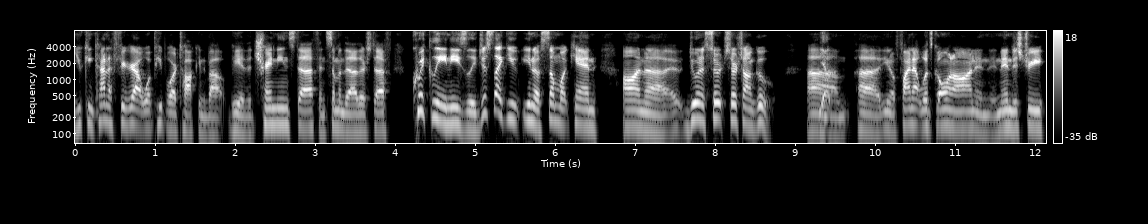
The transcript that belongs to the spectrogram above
you can kind of figure out what people are talking about via the trending stuff and some of the other stuff quickly and easily, just like you you know somewhat can on uh, doing a search search on Google. Um, uh, you know, find out what's going on in an industry,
